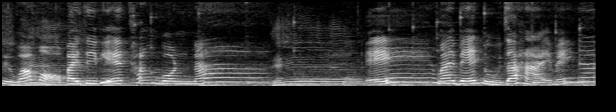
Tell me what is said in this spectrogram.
หรือว่าหมอไป GPS ข้างบนนะ เอ๊ะเอ๊ะไม่เบสหนูจะหายไหมนะ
